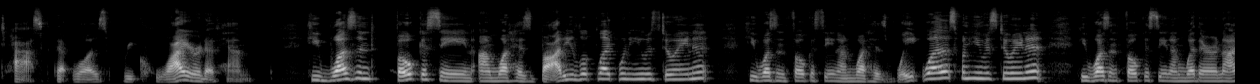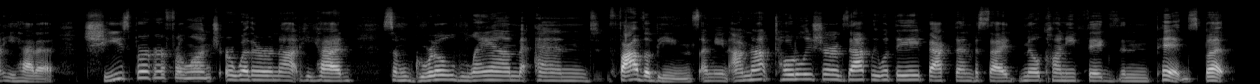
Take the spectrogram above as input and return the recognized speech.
task that was required of him. He wasn't focusing on what his body looked like when he was doing it. He wasn't focusing on what his weight was when he was doing it. He wasn't focusing on whether or not he had a cheeseburger for lunch or whether or not he had some grilled lamb and fava beans. I mean, I'm not totally sure exactly what they ate back then besides milk, honey, figs, and pigs, but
